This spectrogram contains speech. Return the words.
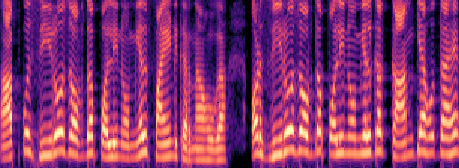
आपको zeros of the polynomial find करना होगा। और जीरोस ऑफ़ द पॉलिनोमियल का काम क्या होता है?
